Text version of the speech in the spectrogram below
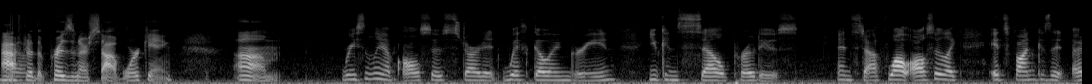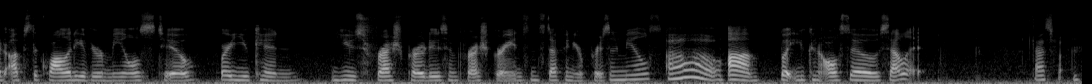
Yeah. after the prisoners stop working. Um, recently I've also started with going green. You can sell produce and stuff while also like it's fun because it, it ups the quality of your meals too, where you can use fresh produce and fresh grains and stuff in your prison meals. oh, Um, but you can also sell it. That's fun.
